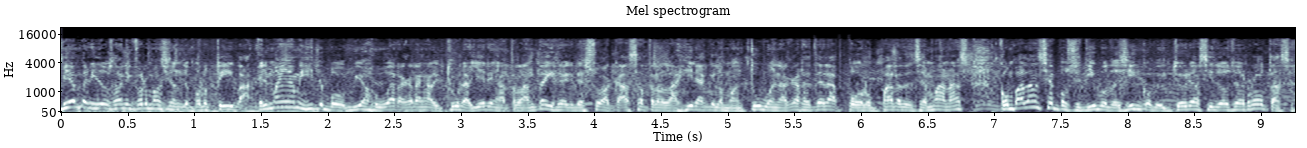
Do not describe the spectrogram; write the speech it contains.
Bienvenidos a la información deportiva. El Miami Heat volvió a jugar a gran altura ayer en Atlanta y regresó a casa tras la gira que lo mantuvo en la carretera por un par de semanas con balance positivo de cinco victorias y dos derrotas,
